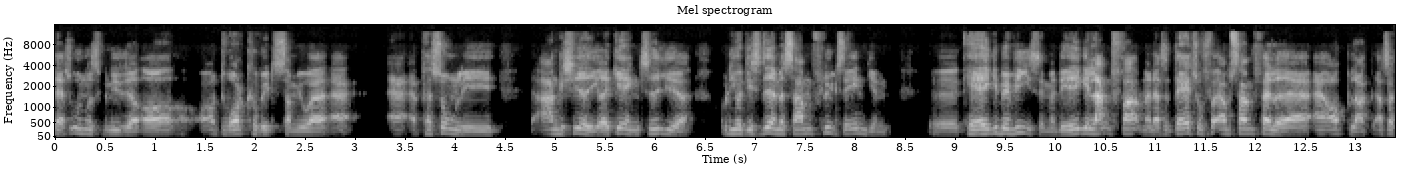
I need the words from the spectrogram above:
deres udenrigsminister, og, og Dvorkovic, som jo er, er, er personligt engageret i regeringen tidligere, og de var decideret med samme fly til Indien, øh, kan jeg ikke bevise, men det er ikke langt fra, men altså dato om sammenfaldet er, er oplagt. Altså,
